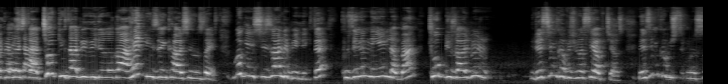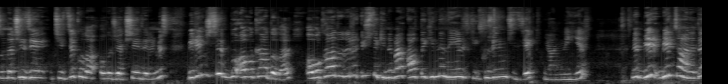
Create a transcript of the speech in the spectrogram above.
arkadaşlar. Çok güzel bir videoda daha hepinizin karşınızdayız. Bugün sizlerle birlikte kuzenim Nehir'le ben çok güzel bir resim kapışması yapacağız. Resim kapışmasında çizecek, çizecek ola- olacak şeylerimiz. Birincisi bu avokadolar. Avokadoların üsttekini ben alttakini Nehir kuzenim çizecek. Yani Nehir. Ve bir, bir tane de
